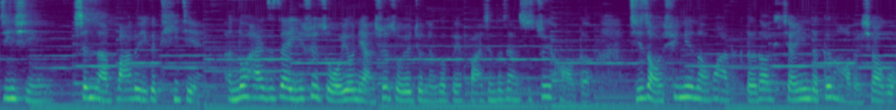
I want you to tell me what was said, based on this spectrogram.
进行生长发育一个体检。很多孩子在一岁左右、两岁左右就能够被发现，这样是最好的。及早训练的话，得到相应的更好的效果。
